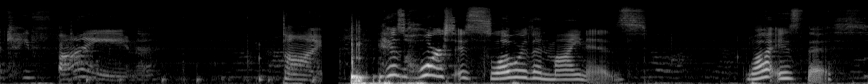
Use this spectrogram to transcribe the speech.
Okay, fine. Fine. His horse is slower than mine is. What is this?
